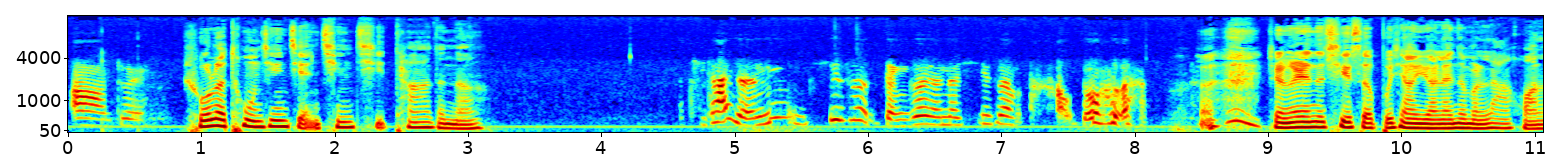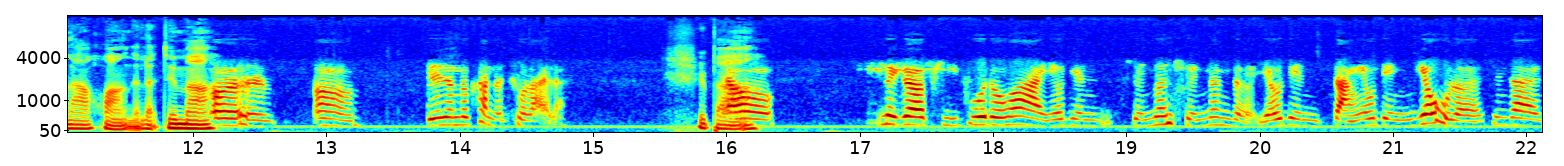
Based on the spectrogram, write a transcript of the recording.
啊，对，除了痛经减轻，其他的呢？其他人气色，整个人的气色好多了。整个人的气色不像原来那么蜡黄蜡黄的了，对吗？呃，嗯，别人都看得出来了。是吧然？后那个皮肤的话，有点水嫩水嫩的，有点长有点肉了。现在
